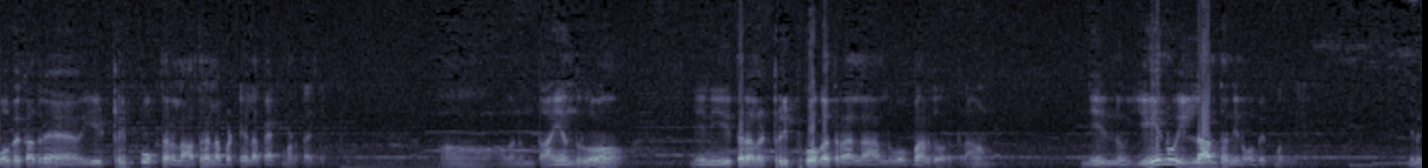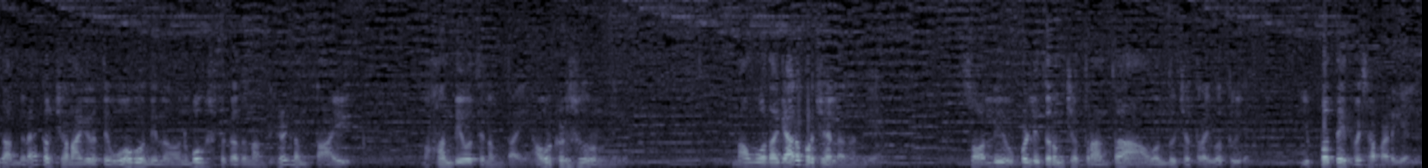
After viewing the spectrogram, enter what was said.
ಹೋಗ್ಬೇಕಾದ್ರೆ ಈ ಟ್ರಿಪ್ ಹೋಗ್ತಾರಲ್ಲ, ಆ ಥರ ಎಲ್ಲ ಬಟ್ಟೆ ಎಲ್ಲ ಪ್ಯಾಕ್ ಮಾಡ್ತಾ ಇದ್ದೆ. ಅವ ನಮ್ಮ ತಾಯಿ ಅಂದರು ನೀನು ಈ ಥರ ಎಲ್ಲ ಟ್ರಿಪ್ಗೆ ಹೋಗೋ ಥರ ಎಲ್ಲ ಅಲ್ಲಿ ಹೋಗ್ಬಾರ್ದು ಅವ್ರ ಹತ್ರ. ನೀನು ಏನೂ ಇಲ್ಲ ಅಂತ ನೀನು ಹೋಗ್ಬೇಕು ಮಗನೇ. ನಿನಗೆ ಆ ಮಿರಾಕಲ್ ಚೆನ್ನಾಗಿರುತ್ತೆ, ಹೋಗು, ನೀನು ಅನುಭವಿಸ್ಬೇಕದನ್ನು ಅಂತ ಹೇಳಿ ನಮ್ಮ ತಾಯಿ, ಮಹಾನ್ ದೇವತೆ ನಮ್ಮ ತಾಯಿ, ಅವ್ರು ಕಳಿಸೋರು ನನಗೆ. ನಾವು ಹೋದಾಗ ಯಾರು ಪರಿಚಯ ಇಲ್ಲ ನನಗೆ. ಸೊ ಅಲ್ಲಿ ಹುಬ್ಬಳ್ಳಿ ಧರ್ಮಛತ್ರ ಅಂತ ಒಂದು ಛತ್ರ ಇವತ್ತು ಇದೆ. ಇಪ್ಪತ್ತೈದು ಪೈಸಾ ಬಾಡಿಗೆಯಲ್ಲಿ.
